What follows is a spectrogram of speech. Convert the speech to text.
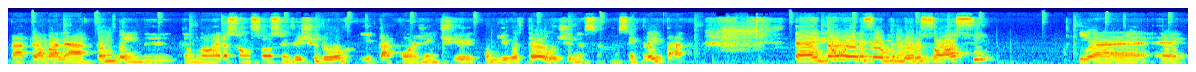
para trabalhar também, né? Então não era só um sócio investidor e está com a gente, comigo até hoje nessa, nessa empreitada. É, então ele foi o primeiro sócio e é, é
